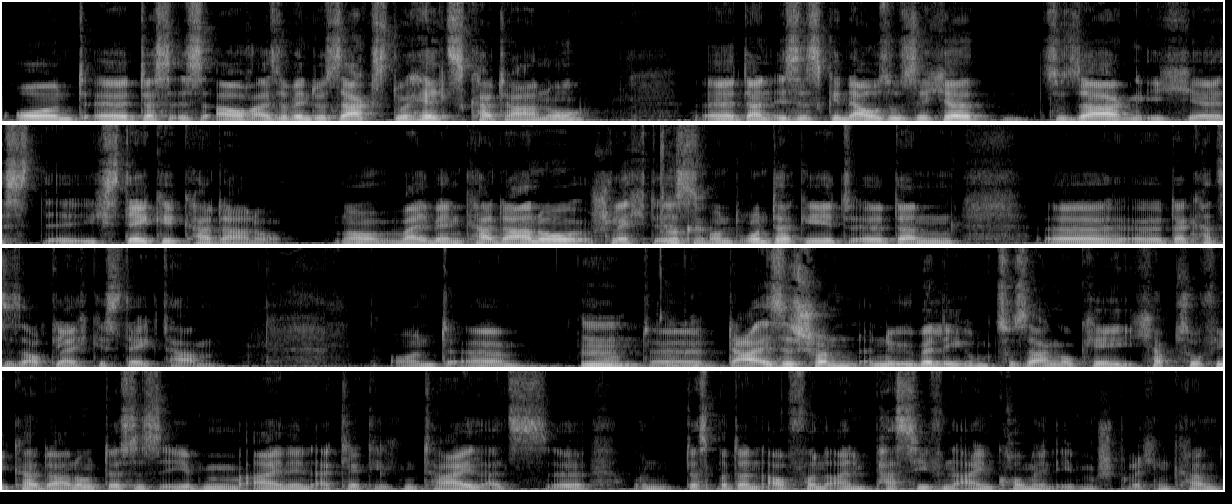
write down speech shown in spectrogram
Und äh, das ist auch, also wenn du sagst, du hältst Cardano, äh, dann ist es genauso sicher zu sagen, ich, äh, ich stake Cardano. No, ne? weil wenn Cardano schlecht ist okay. und runtergeht, äh, dann, dann kannst du es auch gleich gestaked haben. Und ähm, hm, und äh, okay. da ist es schon eine Überlegung zu sagen, okay, ich habe so viel Cardano, das ist eben einen erklecklichen Teil als äh, und dass man dann auch von einem passiven Einkommen eben sprechen kann,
